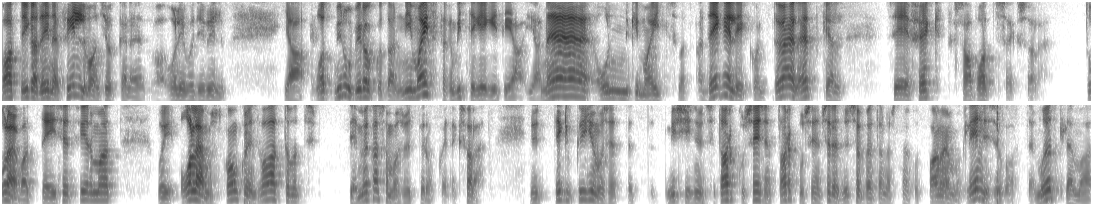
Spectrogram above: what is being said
vaata, iga teine film on niisugune Hollywoodi film. ja vot minu pirukad on nii maitsvad, aga mitte keegi ei tea ja näe, ongi maitsvad, aga tegelikult ühel hetkel see efekt saab otsa, eks ole. tulevad teised firmad, või olemused konkurendid vaatavad, teeme ka samasuguseid pirukaid, eks ole. nüüd tekib küsimus, et, et, mis siis nüüd see tarkus seisneb, tarkus seisneb selles, et nüüd sa pead ennast nagu panema kliendi seisukohta ja mõtlema,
